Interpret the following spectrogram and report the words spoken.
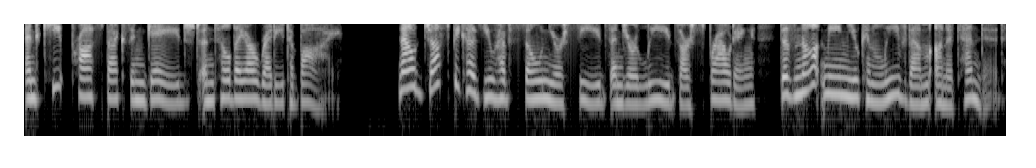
and keep prospects engaged until they are ready to buy. Now, just because you have sown your seeds and your leads are sprouting does not mean you can leave them unattended.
